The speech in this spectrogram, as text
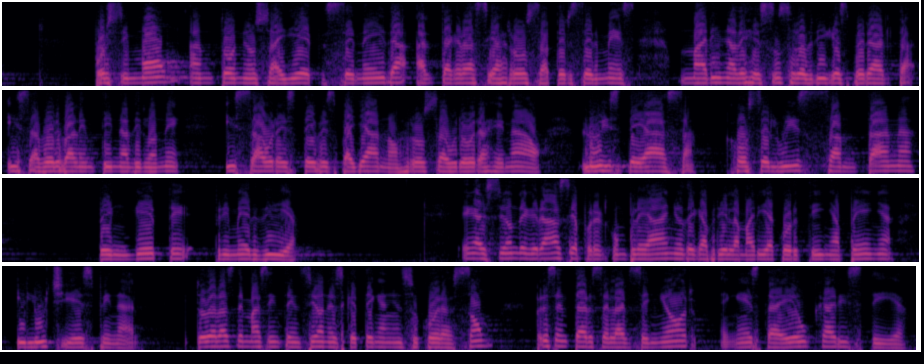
Por Simón Antonio Sayet, Ceneida Altagracia Rosa, tercer mes, Marina de Jesús Rodríguez Peralta, Isabel Valentina Diloné, Isaura Esteves Payano, Rosa Aurora Genao, Luis de Asa, José Luis Santana Benguete, primer día. En acción de gracia por el cumpleaños de Gabriela María Cortiña Peña y Luchi Espinal. Todas las demás intenciones que tengan en su corazón, presentársela al Señor en esta Eucaristía.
